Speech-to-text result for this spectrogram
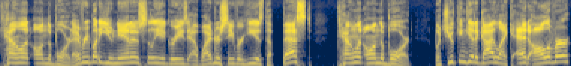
talent on the board. Everybody unanimously agrees at wide receiver he is the best talent on the board. But you can get a guy like Ed Oliver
